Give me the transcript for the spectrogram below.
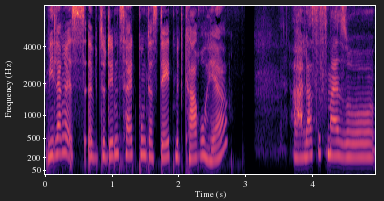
Wie lange ist äh, zu dem Zeitpunkt das Date mit Caro her? Ah, lass es mal so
